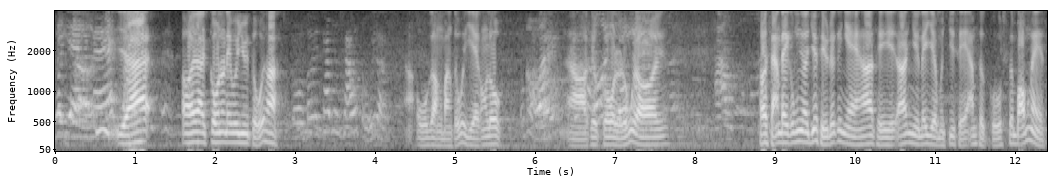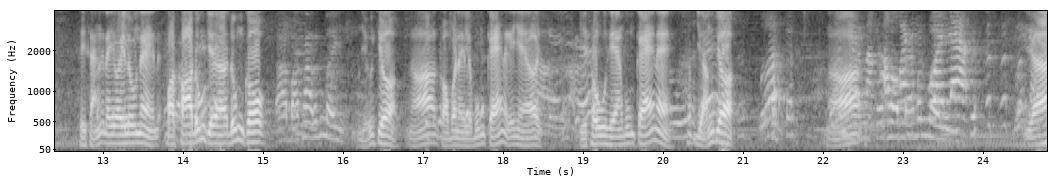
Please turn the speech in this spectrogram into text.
Nè dạ. Ôi à, cô năm nay bao nhiêu tuổi hả? Cô tôi 66 tuổi rồi. à, ủa gần bằng tuổi bà già con luôn. Đúng rồi. à, kêu cô là đúng rồi thôi sẵn đây cũng giới thiệu đến cái nhà ha. Thì đó, như nãy giờ mình chia sẻ ẩm thực của sân bóng này thì sẵn ở đây quay luôn nè. Bò kho đúng chưa? Đúng cô. À, bà kho bánh mì. dữ chưa? Đó còn bên này là bún cá nè cả nhà ơi. Chị thu thì ăn bún cá nè. Hấp dẫn chưa? Đó. Dạ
